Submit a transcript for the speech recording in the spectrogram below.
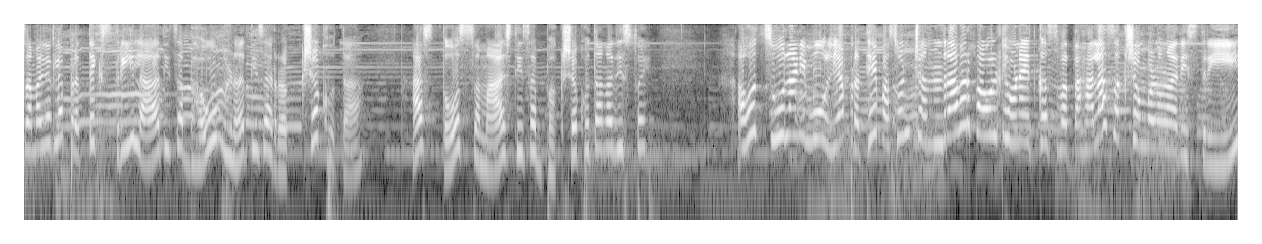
समाजातल्या प्रत्येक स्त्रीला तिचा भाऊ म्हणत तिचा रक्षक होता आज तोच समाज तिचा भक्षक होताना दिसतोय. अहो चूल आणि मूल या प्रथेपासून चंद्रावर पाऊल ठेवण्या इतकं स्वतःला सक्षम बनवणारी स्त्री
